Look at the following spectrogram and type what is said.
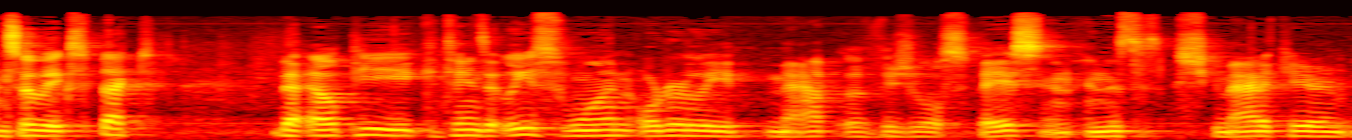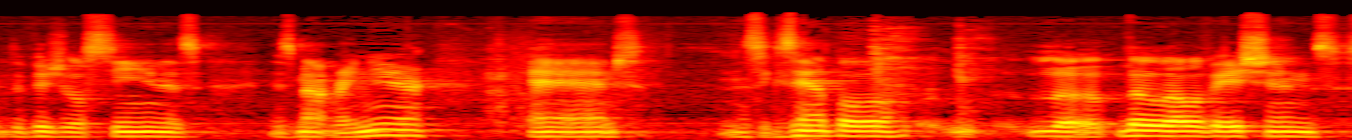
And so we expect that LP contains at least one orderly map of visual space. And in this schematic here, the visual scene is, is Mount Rainier. And in this example, low, low elevations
